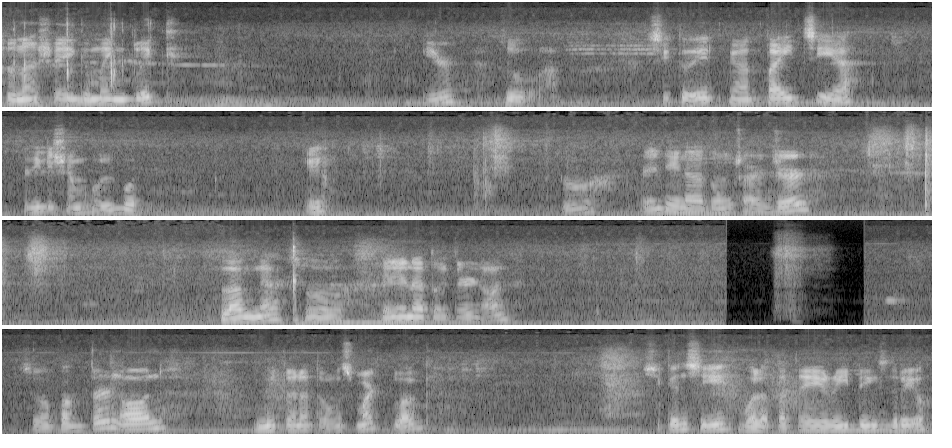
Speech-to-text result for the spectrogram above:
so na siya ay gamayng click. Here. So see to it nga tight siya. Dili siya mahulbot. Okay. So ready na itong charger plug na so pwede na to i-turn on so pag turn on Gamitin na itong smart plug. As you can see, wala pa tayo readings dre oh.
